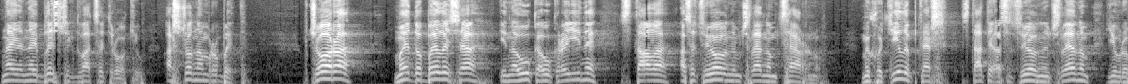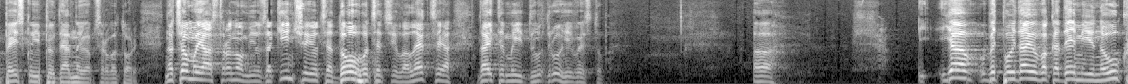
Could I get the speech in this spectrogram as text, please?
на найближчих 20 років. А що нам робити? Вчора ми добилися, і наука України стала асоційованим членом ЦЕРНу. Ми хотіли б теж стати асоційованим членом Європейської південної обсерваторії. На цьому я астрономію закінчую. Це довго, це ціла лекція. Дайте мій другий виступ. Е, Я відповідаю в Академії наук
